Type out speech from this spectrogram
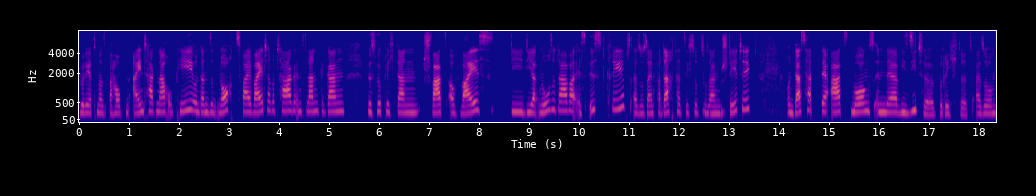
würde jetzt mal behaupten, ein Tag nach OP und dann sind noch zwei weitere Tage ins Land gegangen, bis wirklich dann schwarz auf weiß die Diagnose da war. Es ist Krebs, also sein Verdacht hat sich sozusagen Mhm. bestätigt. Und das hat der Arzt morgens in der Visite berichtet. Also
